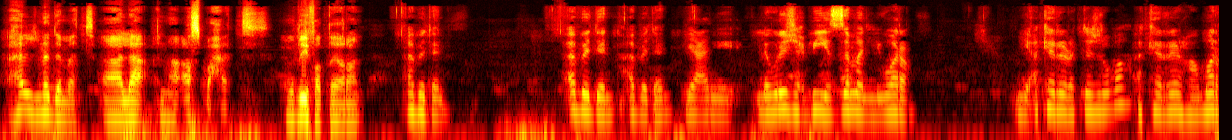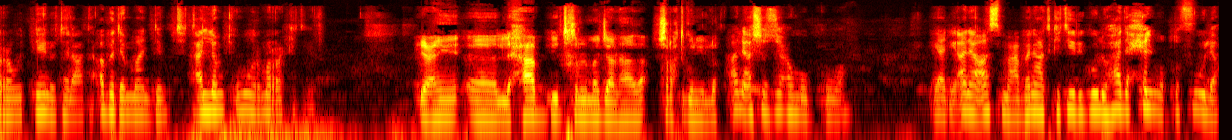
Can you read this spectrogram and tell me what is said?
هل ندمت آلاء أنها أصبحت مضيفة طيران؟ ابدا. ابدا ابدا. يعني لو رجع بي الزمن لورا اني أكرر التجربة أكررها مرة واثنين وثلاثة. ابدا ما ندمت. تعلمت أمور مرة كثير. يعني آه، اللي حاب يدخل المجال هذا إيش راح تقولين له؟ أنا اشجعهم بقوة. يعني أنا أسمع بنات كثير يقولوا هذا حلم الطفولة.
